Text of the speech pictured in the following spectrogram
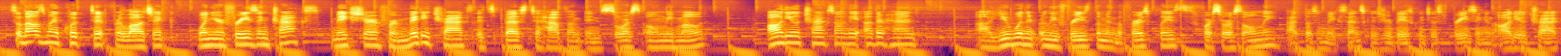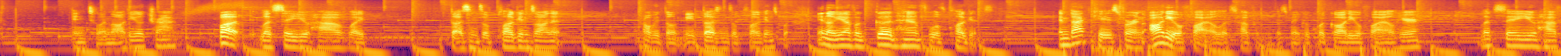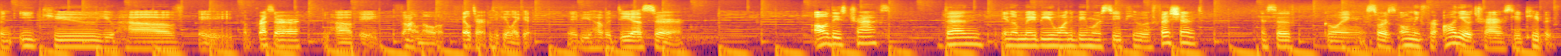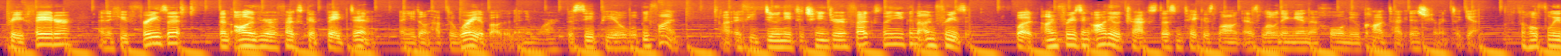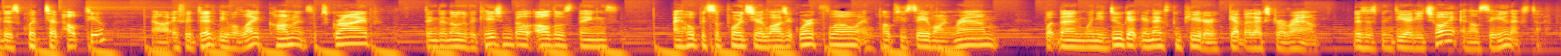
So that was my quick tip for Logic. When you're freezing tracks, make sure for MIDI tracks, it's best to have them in source only mode. Audio tracks, on the other hand, uh, you wouldn't really freeze them in the first place for source only. That doesn't make sense because you're basically just freezing an audio track into an audio track. But let's say you have like dozens of plugins on it. Probably don't need dozens of plugins, but you know, you have a good handful of plugins. In that case, for an audio file, let's have let's make a quick audio file here. Let's say you have an EQ, you have a compressor, you have a, I don't know, a filter because you feel like it. Maybe you have a de-esser. All these tracks, then, you know, maybe you want to be more CPU efficient. Instead of going source only for audio tracks, you keep it pre-fader, and if you freeze it, then all of your effects get baked in, and you don't have to worry about it anymore. The CPU will be fine. Uh, if you do need to change your effects, then you can unfreeze it. But unfreezing audio tracks doesn't take as long as loading in a whole new Kontakt instrument again. So hopefully this quick tip helped you. Uh, if it did, leave a like, comment, subscribe, ding the notification bell, all those things. I hope it supports your Logic workflow and helps you save on RAM. But then when you do get your next computer, get that extra RAM. This has been DID Choi, and I'll see you next time.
